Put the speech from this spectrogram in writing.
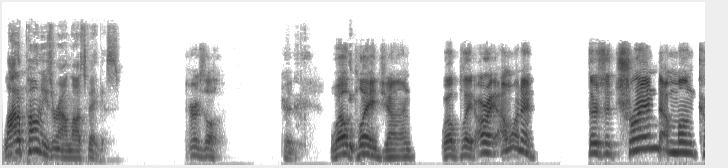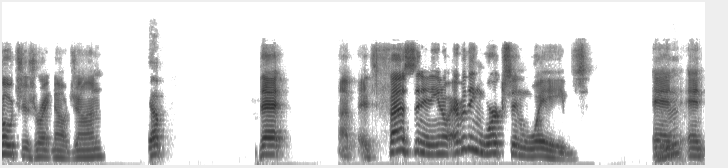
A lot of ponies around Las Vegas. There's a good. Well played, John. Well played. All right, I want to. There's a trend among coaches right now, John. Yep. That uh, it's fascinating. You know, everything works in waves, and mm-hmm. and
